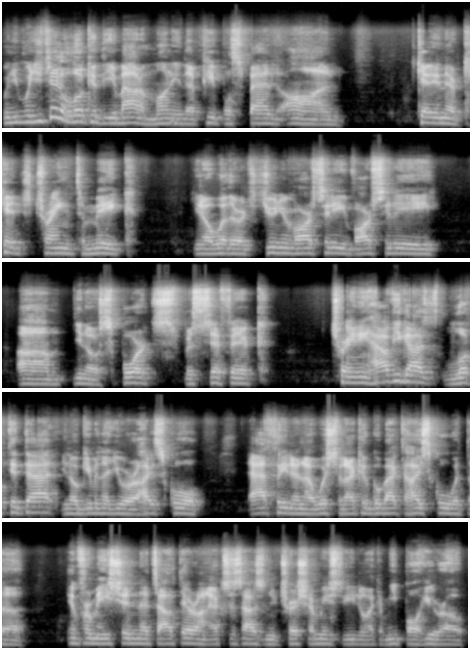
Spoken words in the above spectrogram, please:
When you when you take a look at the amount of money that people spend on getting their kids trained to make you know, whether it's junior varsity, varsity, um, you know, sports specific training. How have you guys looked at that? You know, given that you were a high school athlete, and I wish that I could go back to high school with the information that's out there on exercise and nutrition. I'm used to eating like a meatball hero,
